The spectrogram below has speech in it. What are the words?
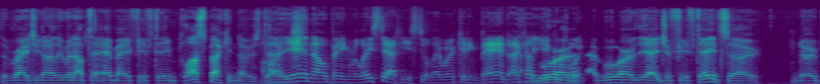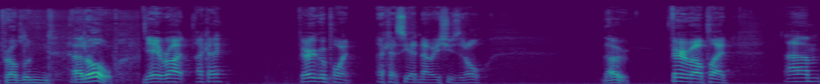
the rating only went up to MA15 plus back in those days. oh days. yeah and they were being released out here still they weren't getting banned okay and, yeah were good over, point and we were over the age of 15, so no problem at all. yeah right okay very good point okay so you had no issues at all No. very well played um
